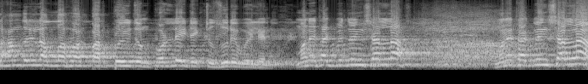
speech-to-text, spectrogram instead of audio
আলহামদুলিল্লাহ, আল্লাহ আকবার, প্রয়োজন পড়লে এটা একটু জুড়ে বইলেন মনে থাকবে তো ইনশাল্লাহ মনে থাকবে ইনশাল্লাহ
